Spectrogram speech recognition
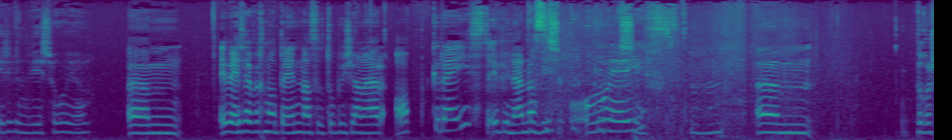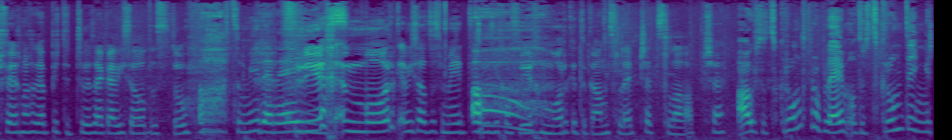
irgendwie schon, ja. Ähm, ich weiss einfach noch dann, also du bist ja dann abgereist, ich bin auch noch weitergereist. Mhm. Ähm, du kannst vielleicht noch etwas dazu sagen, wieso dass du Ah, zu meiner Reise. früh am Morgen, wieso dass wir Ah. ah. früh am Morgen den ganzen Letzten zu latschen. Also das Grundproblem oder das Grundding war,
